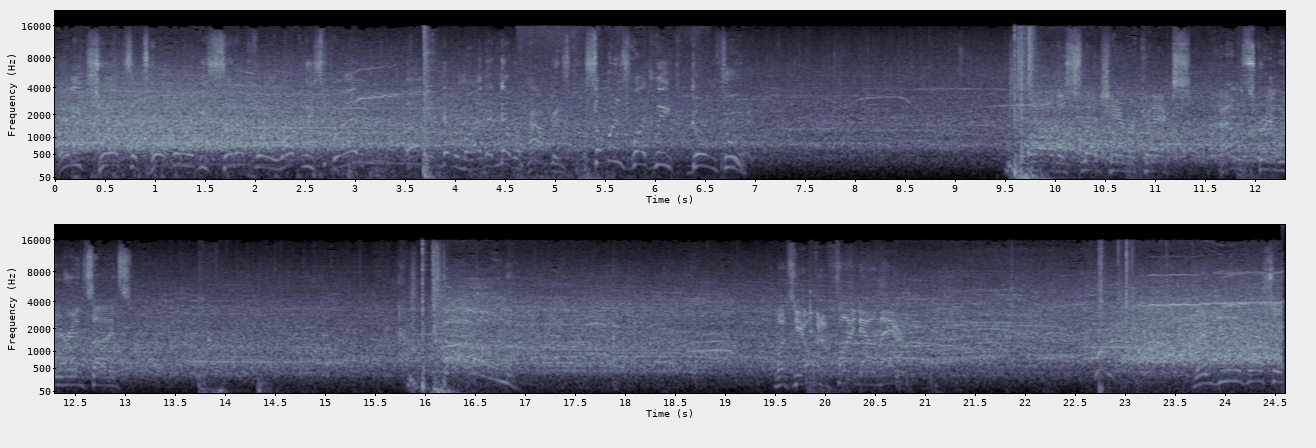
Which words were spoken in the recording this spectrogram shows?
Any chance the table will be set up for a lovely spread? Uh, never mind, that never happens. Someone is likely going through. Oh, the sledgehammer connects. That'll scramble your insides. Boom! What's he hoping to find down there? The universal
